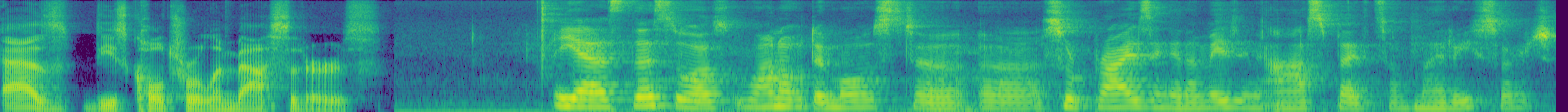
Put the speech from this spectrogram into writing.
as these cultural ambassadors. Yes, this was one of the most uh, uh, surprising and amazing aspects of my research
